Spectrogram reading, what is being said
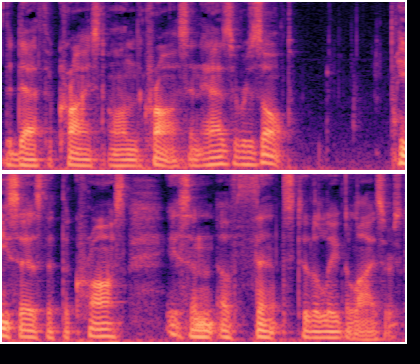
the death of Christ on the cross. And as a result, he says that the cross is an offense to the legalizers.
